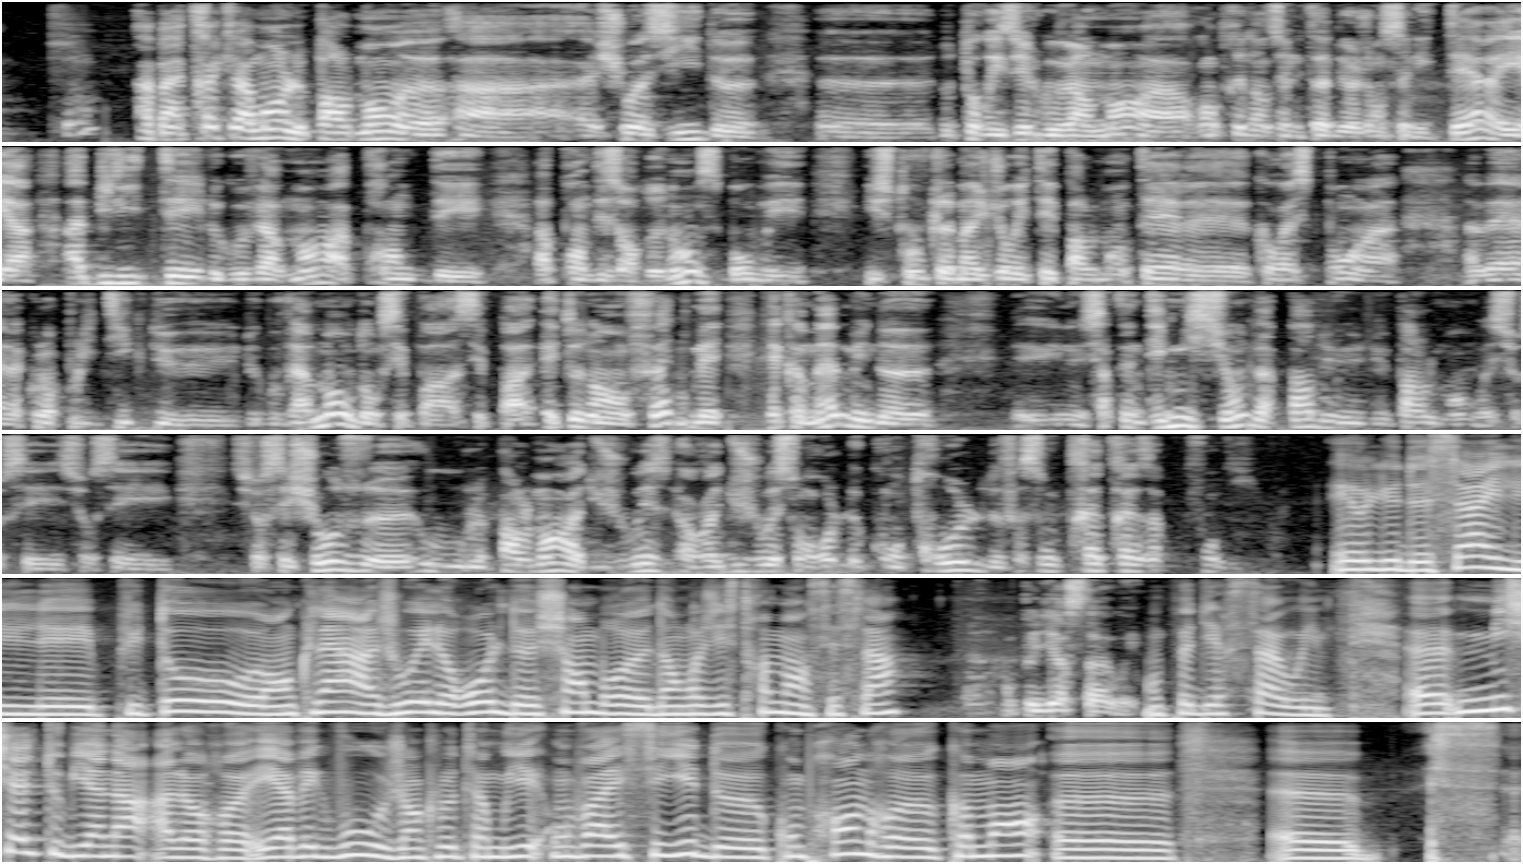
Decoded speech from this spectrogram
ah ben, très clairement, le Parlement euh, a choisi euh, d'autoriser le gouvernement à rentrer dans un état d'urgence sanitaire et à habiliter le gouvernement à prendre des à prendre des ordonnances. Bon, mais il se trouve que la majorité parlementaire euh, correspond à, à, la couleur politique du, du gouvernement, donc c'est pas c'est pas étonnant en fait, mais il y a quand même une, une certaine démission de la part du, du Parlement ouais, sur ces sur ces sur ces choses euh, où le Parlement a dû jouer aurait dû jouer son rôle de contrôle de façon très très approfondie. Et au lieu de ça, il est plutôt enclin à jouer le rôle de chambre d'enregistrement, c'est cela? On peut dire ça, oui. On peut dire ça, oui. Euh, Michel Toubiana, alors, euh, et avec vous, Jean-Claude Samouillet, on va essayer de comprendre euh, comment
